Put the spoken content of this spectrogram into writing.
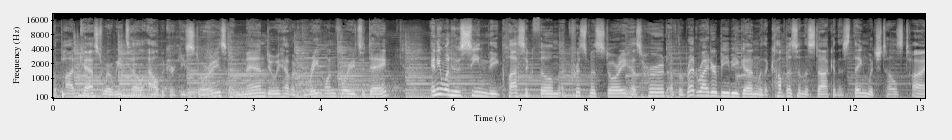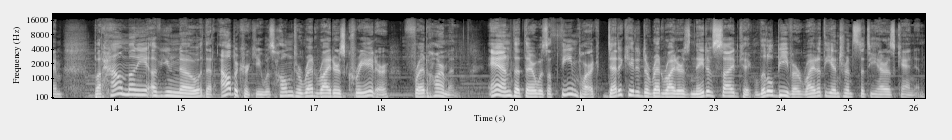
the podcast where we tell Albuquerque stories. And man, do we have a great one for you today. Anyone who's seen the classic film A Christmas Story has heard of the Red Ryder BB gun with a compass in the stock and this thing which tells time. But how many of you know that Albuquerque was home to Red Ryder's creator, Fred Harman? And that there was a theme park dedicated to Red Ryder's native sidekick, Little Beaver, right at the entrance to Tijeras Canyon.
